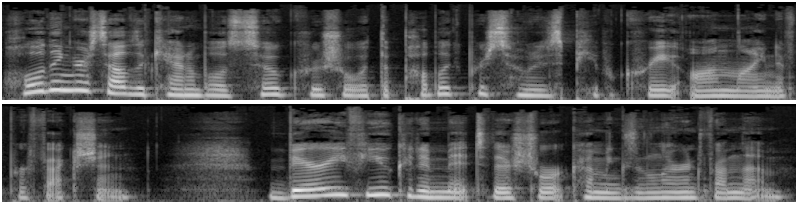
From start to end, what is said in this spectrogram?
Holding ourselves accountable is so crucial with the public personas people create online of perfection. Very few can admit to their shortcomings and learn from them.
